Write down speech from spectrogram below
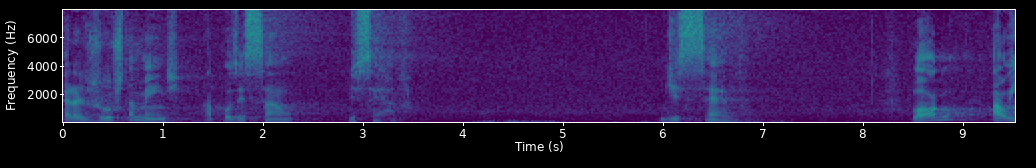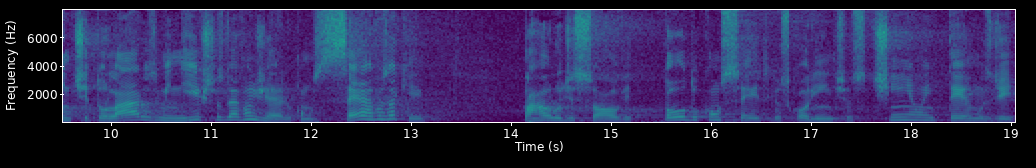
era justamente a posição de servo. De servo. Logo, ao intitular os ministros do Evangelho como servos aqui, Paulo dissolve todo o conceito que os coríntios tinham em termos de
